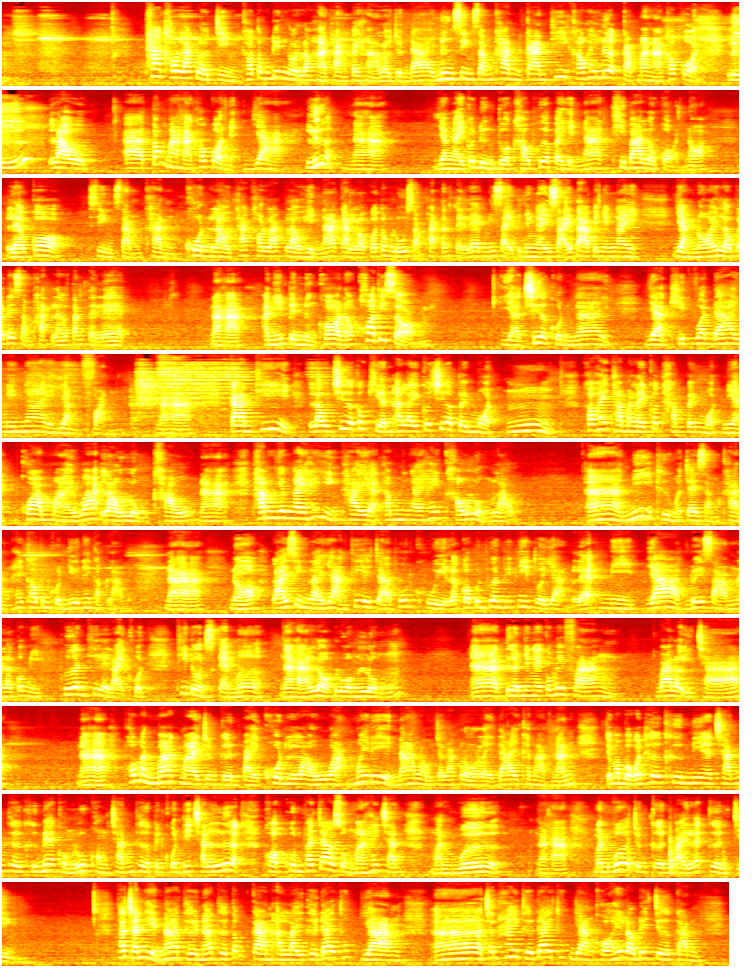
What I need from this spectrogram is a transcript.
ถ้าเขารักเราจริง เขาต้องดิ้นรนแล้วหาทางไปหาเราจนได้หนึ่งสิ่งสำคัญการที่เขาให้เลือกกลับมาหาเขาก่อน หรือเราต้องมาหาเขาก่อนเนี่ยอย่าเลือกนะคะยังไงก็ดึงตัวเขาเพื่อไปเห็นหน้าที่บ้านเราก่อนเนาะแล้วก็สิ่งสำคัญ คนเราถ้าเขารักเราเห็นหน้ากัน เราก็ต้องรู้สัมผัสตั้งแต่แรกนิสัยเป็นยังไงสายตาเป็นยังไง อย่างน้อยเราก็ได้สัมผัสแล้วตั้งแต่แรก นะคะ อันนี้เป็นหนึ่งข้อเนาะข้อที่สองอย่าเชื่อคนง่าย อย่าคิดว่าได้ง่าย ๆอย่างฝันนะคะการที่เราเชื่อเขาเขียนอะไรก็เชื่อไปหมด อืมเขาให้ทำอะไรก็ทำไปหมดเนี่ย ความหมายว่าเราหลงเขานะคะทำยังไงให้หญิงไทยอะทำยังไงให้เขาหลงเราอ่านี่คือหัวใจสำคัญให้เขาเป็นคนยื่นให้กับเรานะคะ เนาะหลายสิ่งหลายอย่างที่ยายจ๋าพูดคุย แล้วก็เพื่อนๆพี่ๆตัวอย่าง และมีญาติด้วยซ้ำแล้วก็มีเพื่อนที่หลาย ๆ คนที่โดนสแกมเมอร์นะคะหลอกลวงหลงอ่าเตือนยังไงก็ไม่ฟังบ้านเราอิจฉา นะคะเพราะมันมากมายจนเกินไปคนเราอะไม่ได้เห็นหน้าเราจะรักเราอะไรได้ขนาดนั้น จะมาบอกว่าเธอคือเมียฉัน เธอคือแม่ของลูกของฉัน เธอเป็นคนที่ฉันเลือก ขอบคุณพระเจ้าส่งมาให้ฉัน มันเวอร์นะคะ มันเวอร์จนเกินไปและเกินจริง ถ้าฉันเห็นหน้าเธอนะ เธอต้องการอะไรเธอได้ทุกอย่างอ่าฉันให้เธอได้ทุกอย่างขอให้เราได้เจอกัน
